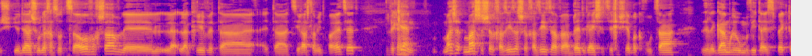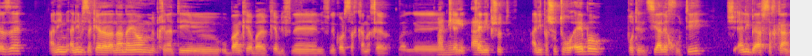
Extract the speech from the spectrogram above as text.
שיודע שהוא, הולך לעשות צהוב עכשיו, ל, ל, להקריב את, ה, את העצירה של המתפרצת, וכן, כן. מה, ש, מה ששל חזיזה של חזיזה והבד גיא שצריך שיהיה בקבוצה, זה לגמרי הוא מביא את האספקט הזה. אני, אני מסתכל על ענן היום, מבחינתי הוא בנקר בהרכב לפני, לפני כל שחקן אחר, אבל אה, אני- כי אני, אני- כי אני פשוט, אני פשוט רואה בו פוטנציאל איכותי שאין לי באף שחקן.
